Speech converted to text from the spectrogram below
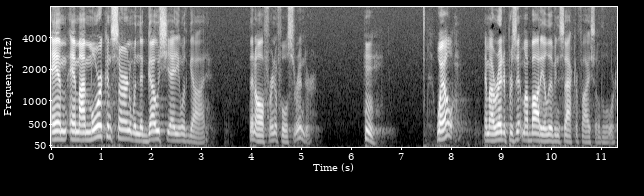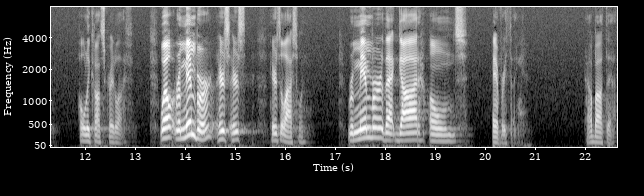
Am, am I more concerned with negotiating with God than offering a full surrender? Hmm. Well, am I ready to present my body a living sacrifice unto the Lord? Holy consecrated life. Well, remember, here's, here's, here's the last one. Remember that God owns everything. How about that?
